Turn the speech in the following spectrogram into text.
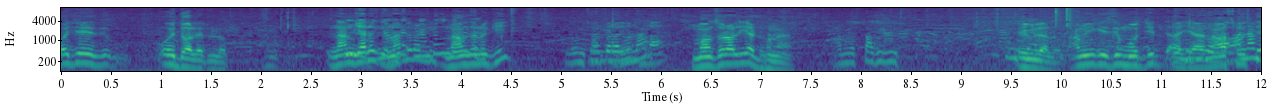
ওই যে ওই দলের লোক। নাম জানো কি ওনার নাম যেন কি? মনসুর আলিয়া ঢোনা। এগুলা লোক। আমি গেছি মসজিদ ইয়া, নামাজ পড়তে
